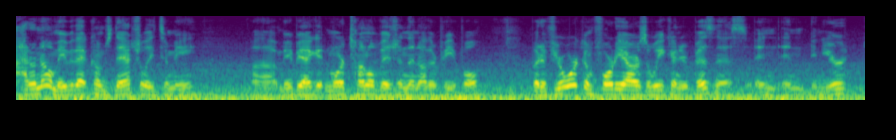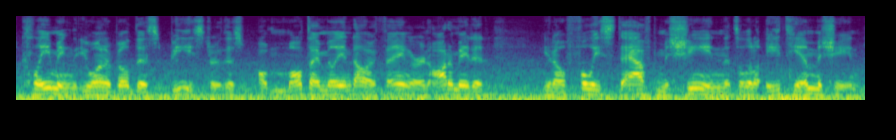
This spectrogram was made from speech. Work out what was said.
I don't know, maybe that comes naturally to me. Uh, maybe I get more tunnel vision than other people. But if you're working 40 hours a week on your business and, and, and you're claiming that you want to build this beast or this uh, multi-million dollar thing or an automated, you know, fully staffed machine that's a little ATM machine,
